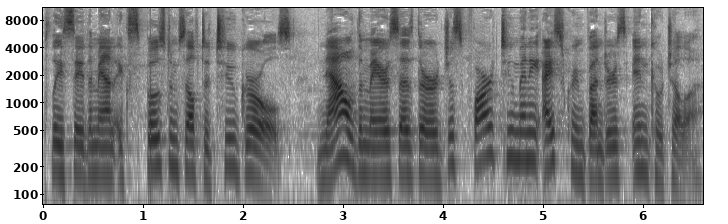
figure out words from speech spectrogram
Police say the man exposed himself to two girls. Now the mayor says there are just far too many ice cream vendors in Coachella.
